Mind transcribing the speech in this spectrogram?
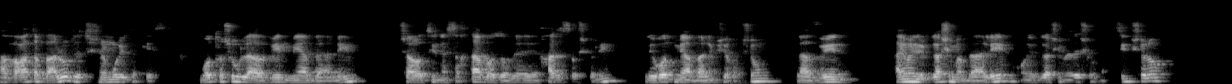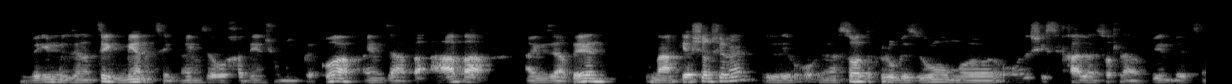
העברת הבעלות ותשלמו לי את הכסף. מאוד חשוב להבין מי הבעלים, אפשר להוציא נסח טאבו, זה עולה 11 שקלים, לראות מי הבעלים שרשום, להבין האם אני נפגש עם הבעלים או נפגש עם איזשהו נציג שלו, ואם זה נציג, מי הנציג? האם זה עורך הדין שהוא מיופה כוח? האם זה האבא? האם זה הבן? מה הקשר שלהם? לנסות אפילו בזום או, או איזושהי שיחה לנסות להבין בעצם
